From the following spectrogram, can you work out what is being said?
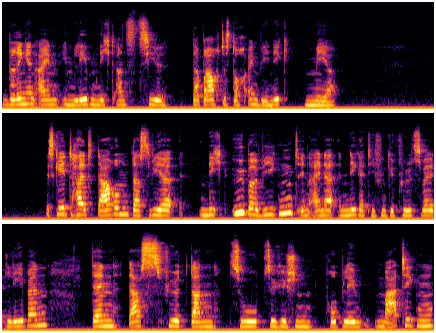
bringen einen im Leben nicht ans Ziel. Da braucht es doch ein wenig mehr. Es geht halt darum, dass wir nicht überwiegend in einer negativen Gefühlswelt leben, denn das führt dann zu psychischen Problematiken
